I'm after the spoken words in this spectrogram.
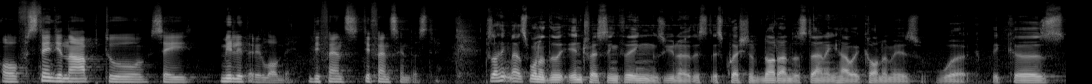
of standing up to, say, military lobby, defense, defense industry. Because I think that's one of the interesting things, you know, this, this question of not understanding how economies work. Because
